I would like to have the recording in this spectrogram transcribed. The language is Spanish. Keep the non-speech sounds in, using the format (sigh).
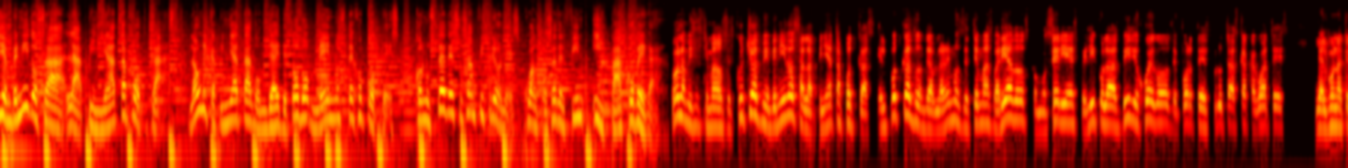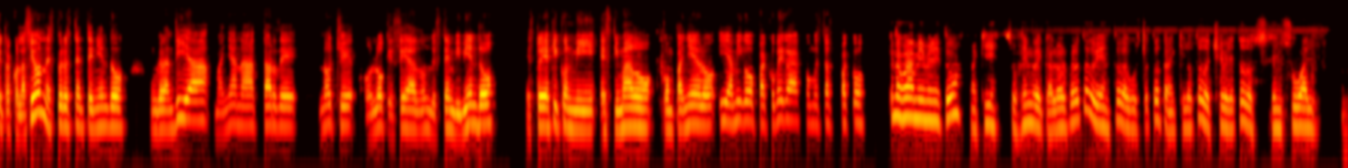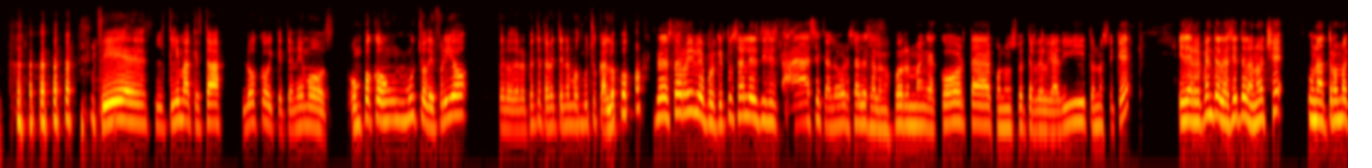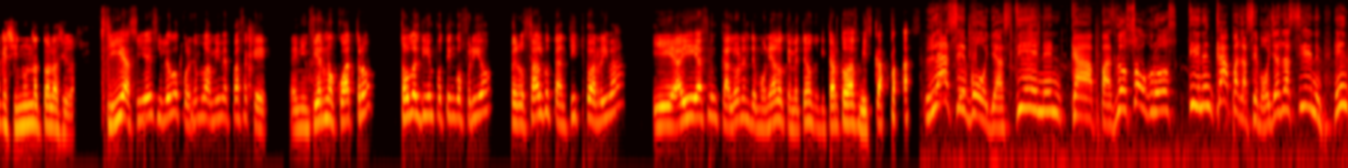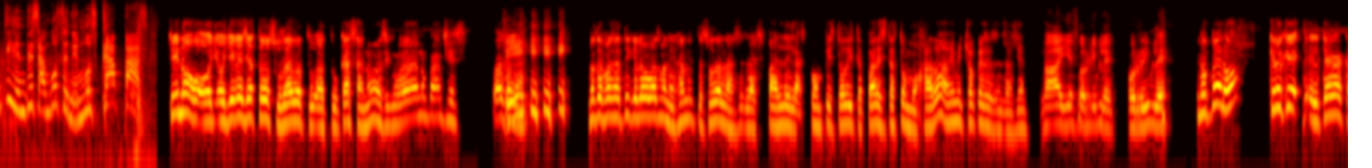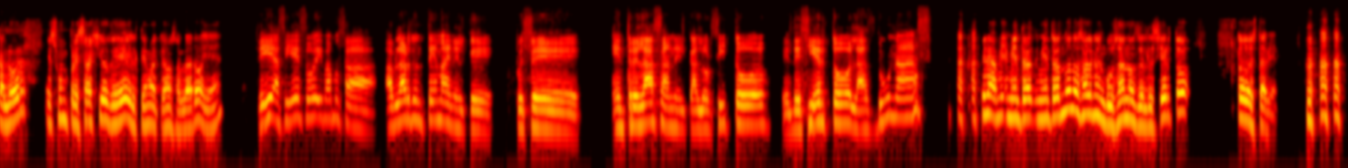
Bienvenidos a La Piñata Podcast, la única piñata donde hay de todo menos tejocotes. Con ustedes sus anfitriones, Juan José Delfín y Paco Vega. Hola mis estimados escuchas, bienvenidos a La Piñata Podcast, el podcast donde hablaremos de temas variados como series, películas, videojuegos, deportes, frutas, cacahuates y alguna que otra colación. Espero estén teniendo un gran día, mañana, tarde, noche o lo que sea donde estén viviendo. Estoy aquí con mi estimado compañero y amigo Paco Vega. ¿Cómo estás, Paco? ¿Qué onda, Juan? Bienvenido tú. Aquí sufriendo de calor, pero todo bien, todo a gusto, todo tranquilo, todo chévere, todo sensual. (laughs) sí, es el clima que está loco y que tenemos un poco, un mucho de frío, pero de repente también tenemos mucho calor. (laughs) Pero está horrible porque tú sales, dices, ah, hace calor, sales a lo mejor manga corta, con un suéter delgadito, no sé qué, y de repente a las 7 de la noche, una tromba que se inunda toda la ciudad. Sí, así es. Y luego, por ejemplo, a mí me pasa que en Infierno 4 todo el tiempo tengo frío, pero salgo tantito arriba y ahí hace un calor endemoniado que me tengo que quitar todas mis (laughs) capas. Las cebollas tienen capas, los ogros tienen capas, las cebollas las tienen. ¿Entiendes? Ambos tenemos capas. Sí, no, o, llegas ya todo sudado a tu, a tu casa, ¿no? Así como, ah, no manches. Sí. (laughs) ¿No te pasa a ti que luego vas manejando y te suda la, la, espalda y las pompis todo y te paras y estás todo mojado? A mí me choca esa sensación. Ay, es horrible, horrible. No, pero Creo que el que haga calor es un presagio del tema que vamos a hablar hoy, ¿eh? Sí, así es. Hoy vamos a hablar de un tema en el que pues se entrelazan el calorcito, el desierto, las dunas. (laughs) Mira, mientras, mientras no nos salgan gusanos del desierto, todo está bien. (laughs)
